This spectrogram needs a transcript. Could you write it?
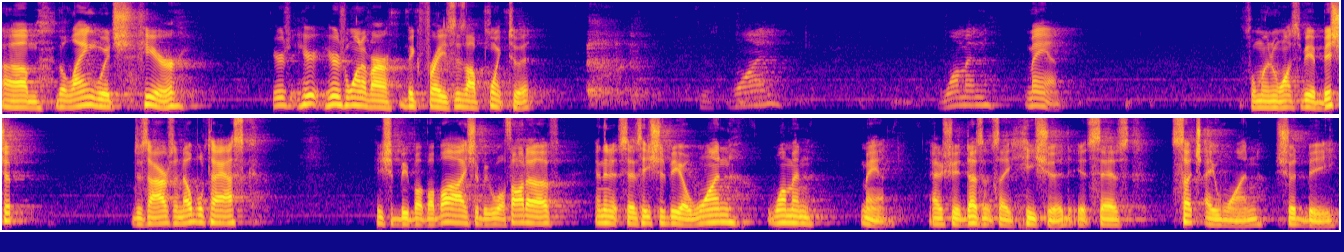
Um, the language here, here's, here, here's one of our big phrases, I'll point to it. One woman, man. Someone who wants to be a bishop, desires a noble task, he should be blah, blah, blah, he should be well thought of. And then it says he should be a one woman man. Actually, it doesn't say he should, it says such a one should be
